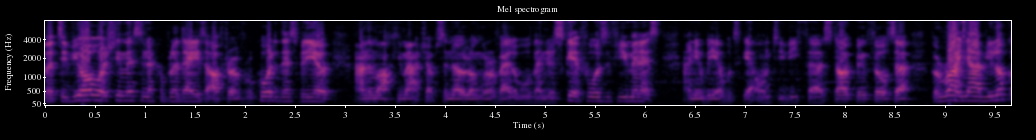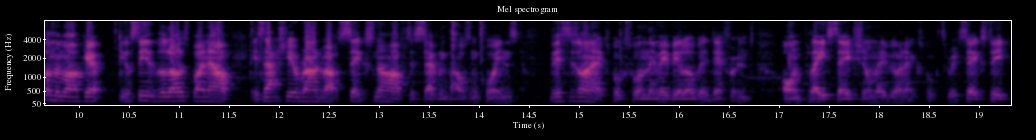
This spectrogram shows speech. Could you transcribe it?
But if you are watching this in a couple of days after I've recorded this video and the marquee matchups are no longer available then just skip forwards a few minutes and you'll be able to get onto the third sniping filter. But right now if you look on the market you'll see that the lowest by now is actually around about 6.5 to 7,000 coins this is on Xbox One, they may be a little bit different on PlayStation or maybe on Xbox 360,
